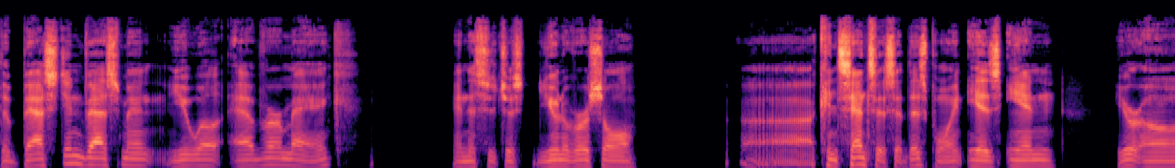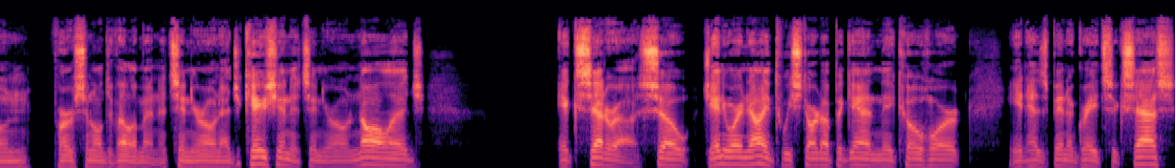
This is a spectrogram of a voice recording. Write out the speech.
The best investment you will ever make, and this is just universal uh, consensus at this point, is in your own personal development. It's in your own education, it's in your own knowledge, etc. So, January 9th, we start up again the cohort it has been a great success.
